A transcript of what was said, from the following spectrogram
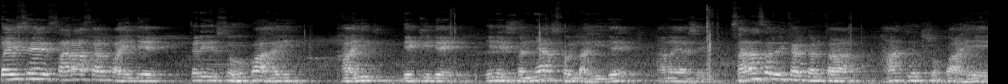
तैसे सारासार पाहिजे तरी सोहपा हाई हाई देखिजे येणे संन्यास पण लाहिजे अनायासे सारासार विचार करता हाच एक सोपा आहे.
